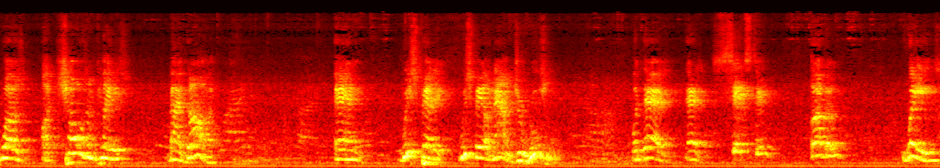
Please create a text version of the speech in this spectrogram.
was a chosen place by God. And we spell it, we spell now Jerusalem. But there's, there's 60 other ways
